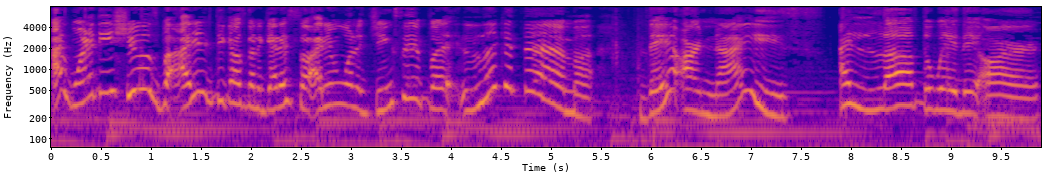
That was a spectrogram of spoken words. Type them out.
I wanted these shoes, but I didn't think I was going to get it, so I didn't want to jinx it, but look at them. They are nice. I love the way they are.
